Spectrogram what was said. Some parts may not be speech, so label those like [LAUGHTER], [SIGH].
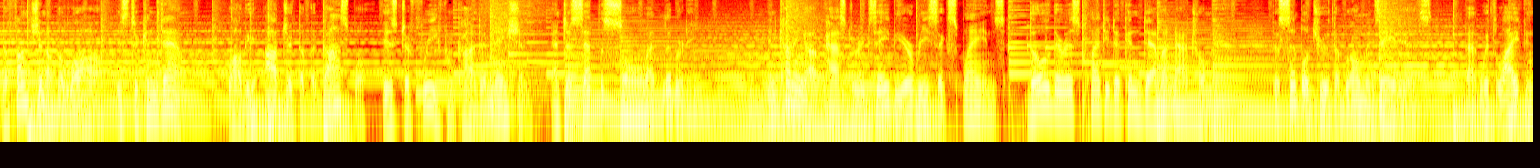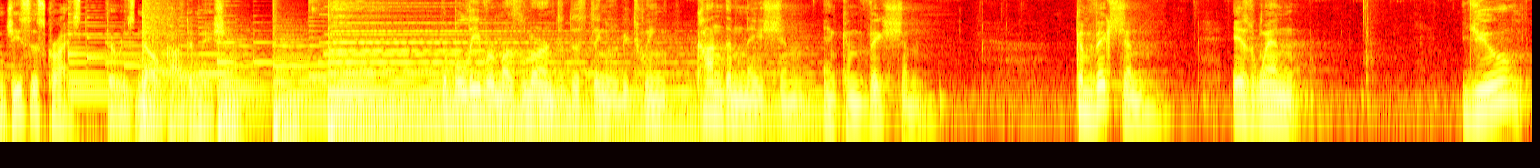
The function of the law is to condemn, while the object of the gospel is to free from condemnation and to set the soul at liberty. In Cutting Up, Pastor Xavier Reese explains though there is plenty to condemn a natural man, the simple truth of Romans 8 is that with life in Jesus Christ, there is no condemnation. The believer must learn to distinguish between condemnation and conviction. Conviction is when you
